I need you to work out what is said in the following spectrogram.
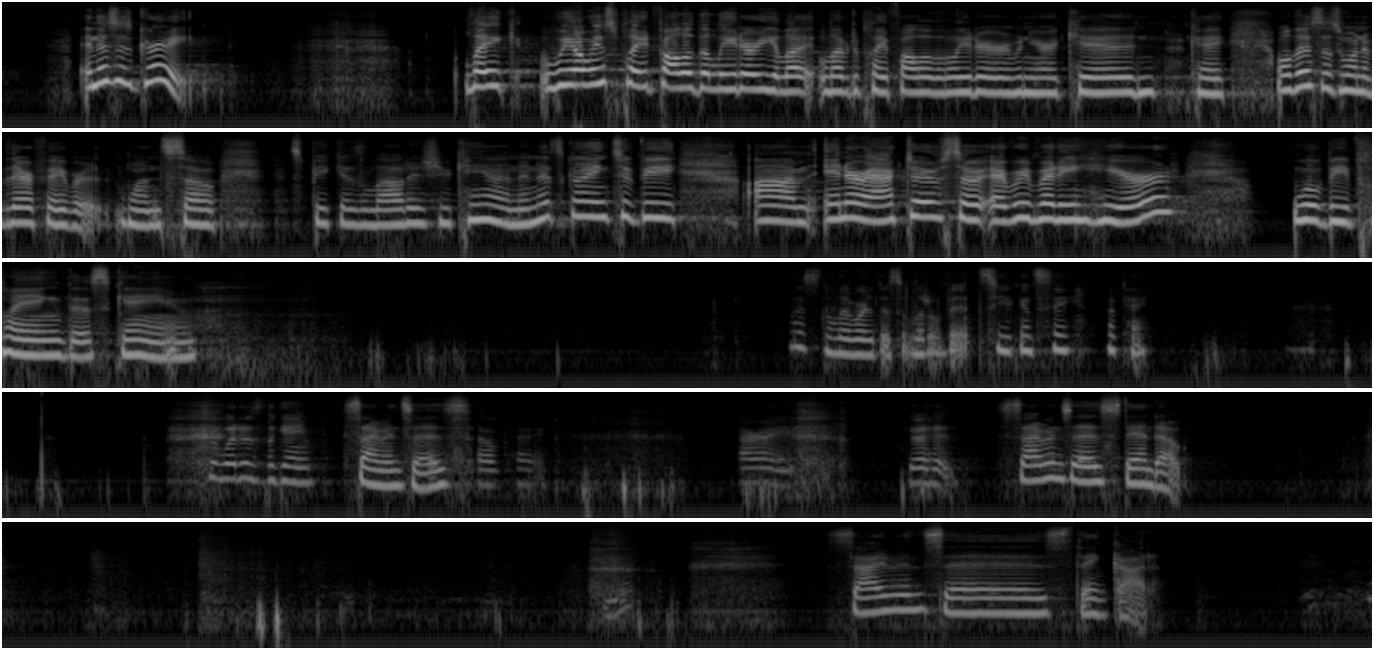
And this is great. Like, we always played Follow the Leader. You lo- love to play Follow the Leader when you're a kid. Okay. Well, this is one of their favorite ones. So speak as loud as you can. And it's going to be um, interactive, so everybody here will be playing this game. Let's lower this a little bit so you can see. Okay. So, what is the game? Simon says. Okay. All right. Go ahead. Simon says, stand up. Simon says, thank God.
